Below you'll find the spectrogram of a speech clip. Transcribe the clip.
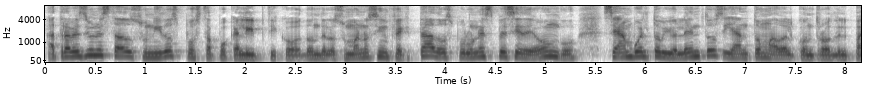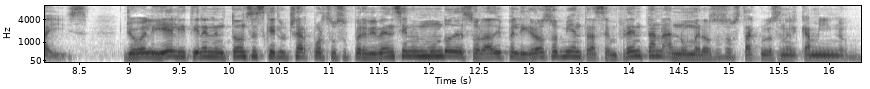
a través de un Estados Unidos postapocalíptico, donde los humanos infectados por una especie de hongo se han vuelto violentos y han tomado el control del país. Joel y Ellie tienen entonces que luchar por su supervivencia en un mundo desolado y peligroso mientras se enfrentan a numerosos obstáculos en el camino.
